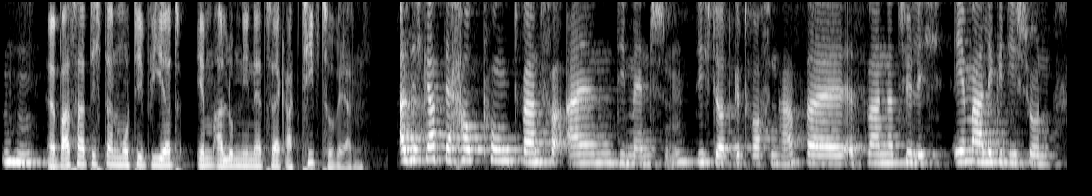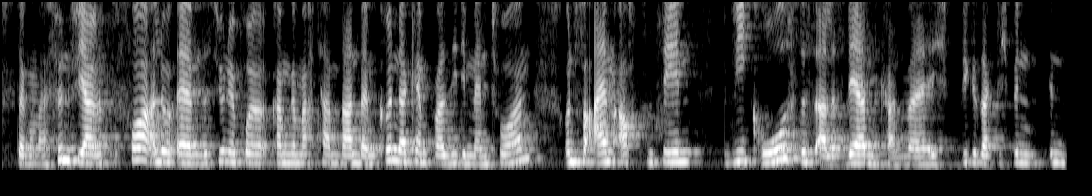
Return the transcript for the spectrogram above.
Mhm. Äh, was hat dich dann motiviert, im Alumni-Netzwerk aktiv zu werden? Also ich glaube, der Hauptpunkt waren vor allem die Menschen, die ich dort getroffen habe, weil es waren natürlich ehemalige, die schon, sagen wir mal, fünf Jahre zuvor äh, das Junior-Programm gemacht haben, waren beim Gründercamp quasi die Mentoren. Und vor allem auch zu sehen, wie groß das alles werden kann, weil ich, wie gesagt, ich bin in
